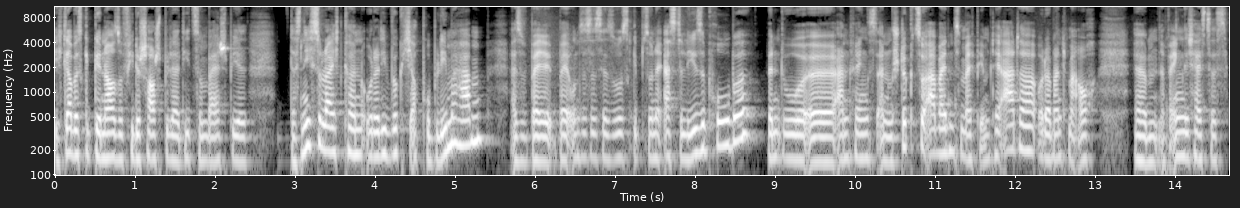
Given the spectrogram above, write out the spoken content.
ich glaube, es gibt genauso viele Schauspieler, die zum Beispiel das nicht so leicht können oder die wirklich auch Probleme haben. Also bei, bei uns ist es ja so, es gibt so eine erste Leseprobe, wenn du äh, anfängst, an einem Stück zu arbeiten, zum Beispiel im Theater oder manchmal auch, ähm, auf Englisch heißt das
